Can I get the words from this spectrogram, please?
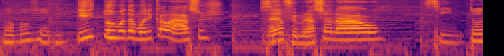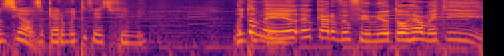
vamos ver, né? E Turma da Mônica Laços, né? Sim. Um filme nacional. Sim, tô ansiosa, quero muito ver esse filme. Eu Muito também, bom. eu, eu quero ver o filme. Eu tô realmente.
